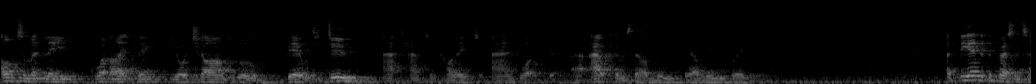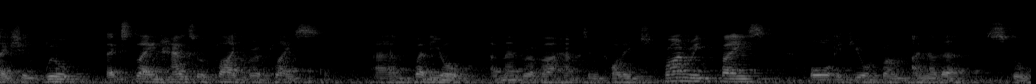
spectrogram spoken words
ultimately what I think your child will be able to do at Hampton College and what uh, outcomes they'll leave, they'll leave with. At the end of the presentation, we'll explain how to apply for a place, um, whether you're a member of our Hampton College primary phase or if you're from another school.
